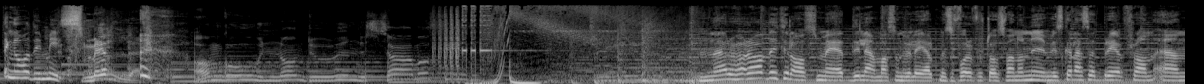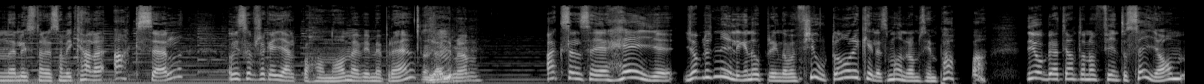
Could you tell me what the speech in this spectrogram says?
stäng av din mick. Smäller. När du hör av dig till oss med ett dilemma som du vill ha hjälp med så får du förstås vara anonym. Vi ska läsa ett brev från en lyssnare som vi kallar Axel. Och vi ska försöka hjälpa honom. Är vi med på det? Jajamän. Axel säger hej, jag blev nyligen uppringd av en 14-årig kille som undrar om sin pappa. Det jobbiga är att jag inte har något fint att säga om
